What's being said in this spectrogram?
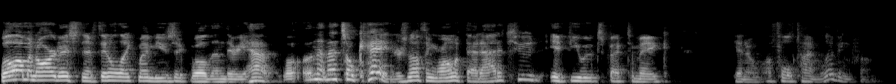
well, I'm an artist, and if they don't like my music, well, then there you have it. Well, and that's okay. There's nothing wrong with that attitude if you expect to make, you know, a full time living from it.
